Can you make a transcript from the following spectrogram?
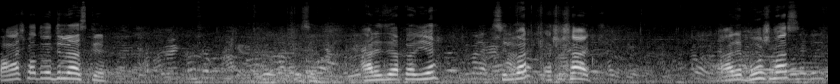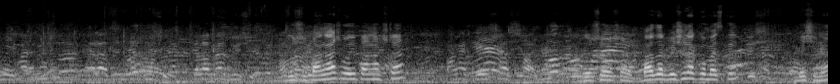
পাঙাশ কত করে দিলেন আজকে। আর এই যে আপনার ইয়ে সিলভার একশো ষাট। আরে ভুষ মাছ? দুশো। পাঙাশ, ওই পাঙাশটা? দুশো ষাট। বাজার বেশি না কম আজকে? বেশি না?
